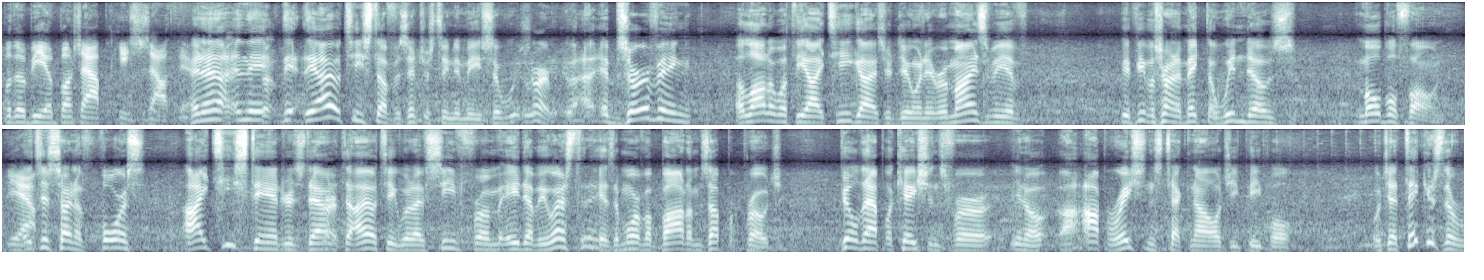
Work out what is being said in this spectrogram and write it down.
but there'll be a bunch of applications out there. And, uh, and the, the, the, IoT stuff is interesting to me. So we, sure. Uh, observing a lot of what the IT guys are doing, it reminds me of people trying to make the Windows mobile phone. Yeah. It's just trying to force IT standards down sure. to IoT. What I've seen from AWS today is a more of a bottoms-up approach. Build applications for you know operations technology people which I think is the,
